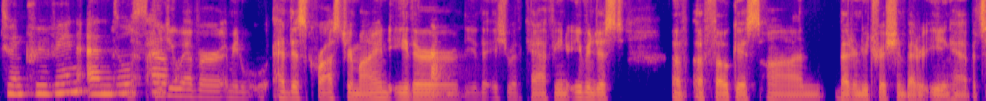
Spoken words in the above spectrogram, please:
to improving and also had you ever i mean had this crossed your mind either the, the issue with caffeine or even just a, a, focus on better nutrition, better eating habits.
